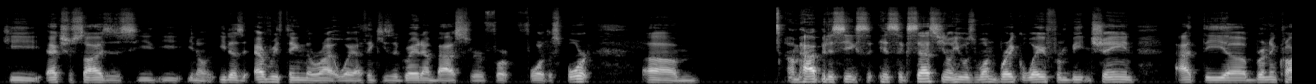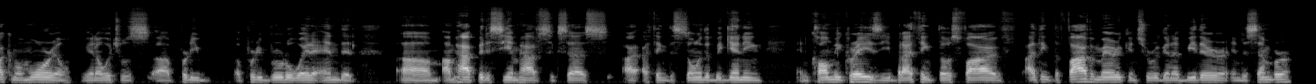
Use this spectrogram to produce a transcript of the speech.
he exercises. He, he you know he does everything the right way. I think he's a great ambassador for for the sport. Um, I'm happy to see his success. You know, he was one break away from beating Shane at the uh, Brendan Crockett Memorial. You know, which was uh, pretty a pretty brutal way to end it. Um, I'm happy to see him have success. I, I, think this is only the beginning. And call me crazy, but I think those five, I think the five Americans who are going to be there in December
